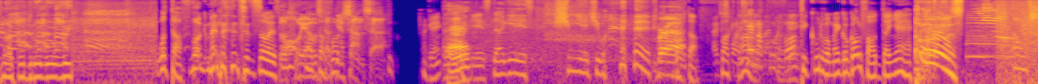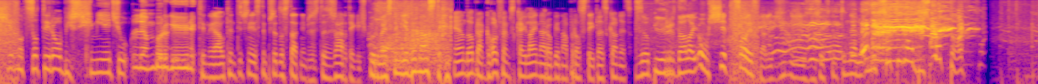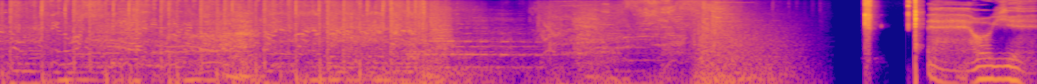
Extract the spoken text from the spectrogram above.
znaku. What the fuck, man? Co- Co jest? To twoja what the ostatnia fuck? szansa. Okej. Tak jest, tak jest. Śmieciu. What the fuck? Siema, kurwo. Ty kurwa, mojego golfa oddaj, nie. O no co ty robisz, śmieciu? Lamborghini. Ty, no ja autentycznie jestem przedostatnim, przecież to jest żart jakiś. Kurwa, jestem jedenasty. Nie, no dobra, golfem Skyline'a robię na prostej, to jest koniec. Zapierdalaj, oh shit, co jest? Ale dziwnie jeździ się w tym tunelu. No co ty robisz, what the fuck? Ojej.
